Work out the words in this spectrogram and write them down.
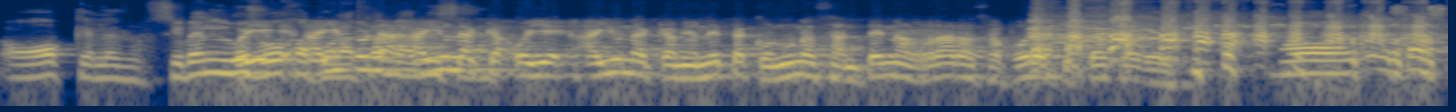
Oh, que le- si ven luz Oye, roja hay por acá, una, hay, una, oye, hay una camioneta con unas antenas raras afuera de tu casa, güey. No, esas-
